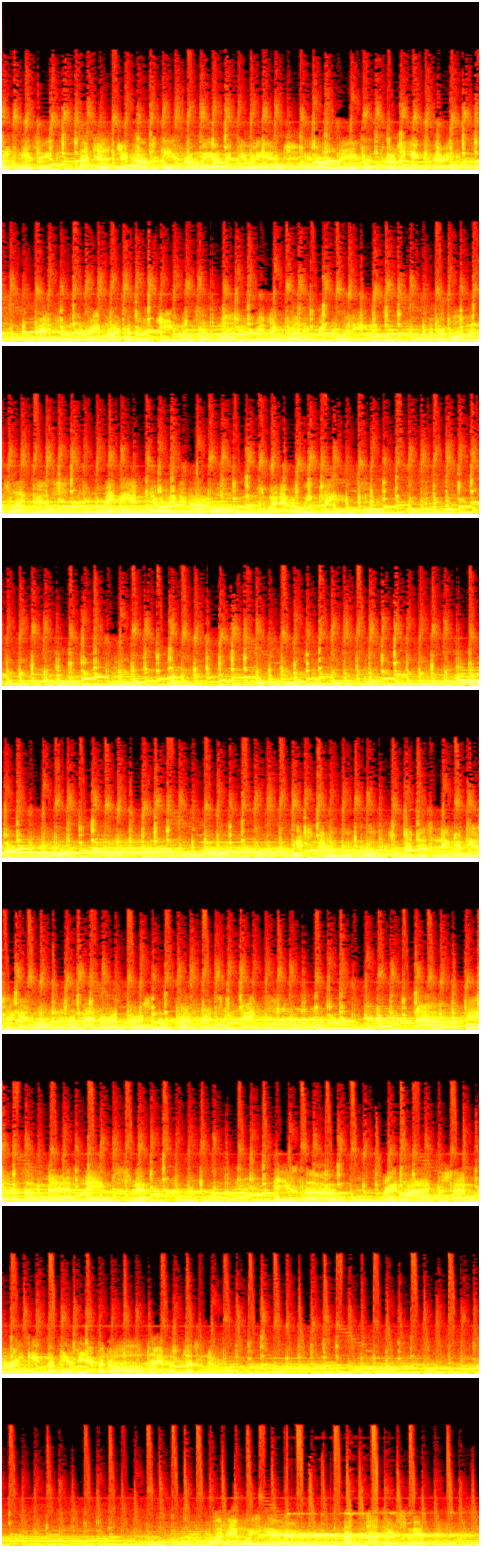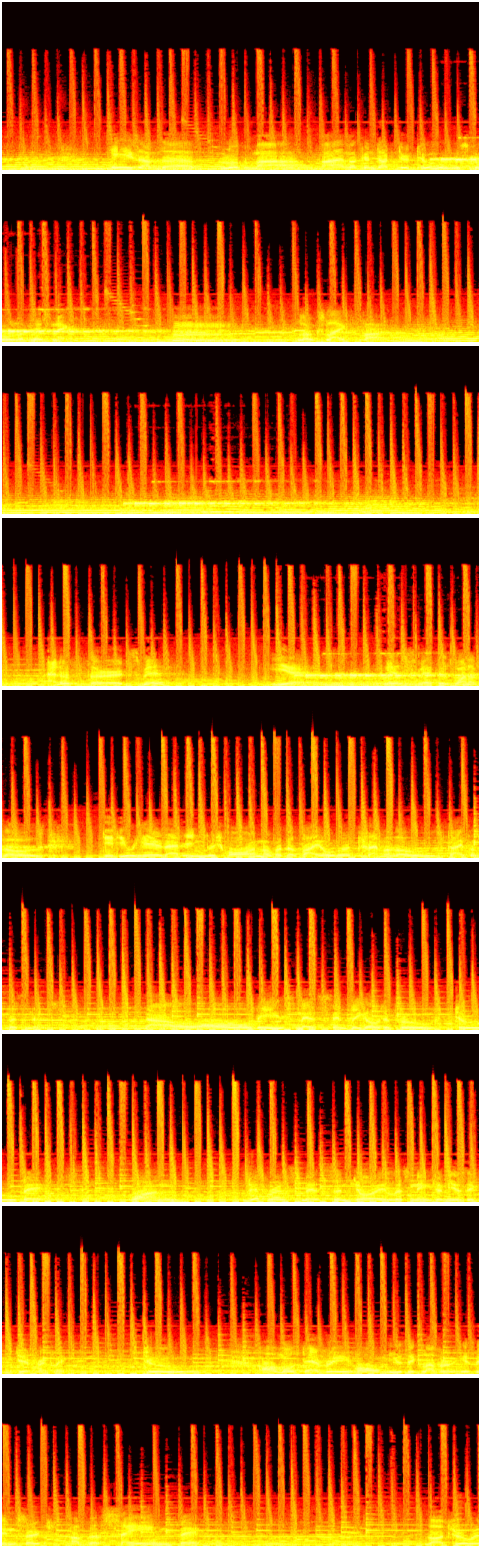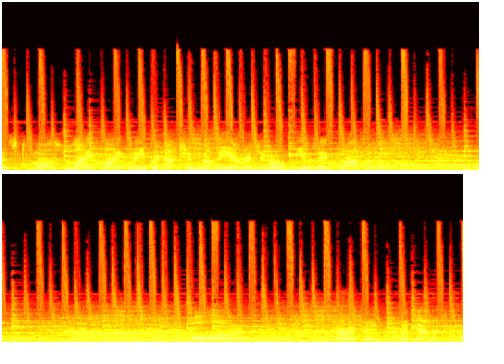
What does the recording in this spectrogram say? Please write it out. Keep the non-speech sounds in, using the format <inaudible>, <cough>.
such as Tchaikovsky's Romeo and Juliet, is always a thrilling experience. And through the remarkable achievements of modern electronic recording, a performance like this may be enjoyed in our homes whenever we please. It's true, of course, that listening to music at home is a matter of personal preference and taste. Here's a man named Smith. He's the relax and drink in the beauty of it all type of listener. What have we here? Another Smith? He's of the look, Ma, I'm a conductor too school of listening. Hmm, looks like fun. And a third Smith? Yes. Miss Smith is one of those, did you hear that English horn over the viola tremolos type of listeners. Now, all these Smiths simply go to prove two things. One, different Smiths enjoy listening to music differently. Two, almost every home music lover is in search of the same thing. The truest, most lifelike reproduction of the original music possible. Or perfect fidelity.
